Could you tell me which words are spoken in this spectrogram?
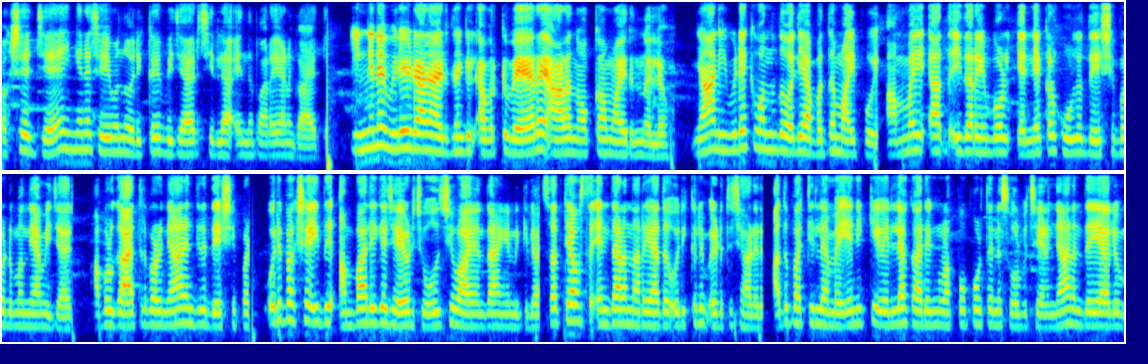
പക്ഷേ ജയ ഇങ്ങനെ ചെയ്യുമെന്ന് ഒരിക്കലും വിചാരിച്ചില്ല എന്ന് പറയാണ് ഗായത്രി. ഇങ്ങനെ വിലയിടാനായിരുന്നെങ്കിൽ അവർക്ക് വേറെ ആളെ നോക്കാമായിരുന്നല്ലോ. ഞാൻ ഇവിടേക്ക് വന്നത് വലിയ അബദ്ധമായി പോയി. അമ്മ ഇതറിയുമ്പോൾ എന്നേക്കാൾ കൂടുതൽ ദേഷ്യപ്പെടുമെന്ന് ഞാൻ വിചാരിച്ചു അപ്പോൾ ഗായത്രി പറഞ്ഞു ഞാൻ എന്തിനു ദേഷ്യപ്പെട്ടു? ഒരു പക്ഷേ ഇത് അമ്പാലിക ജയോട് ചോദിച്ചു വായെന്താണെങ്കിലും സത്യാവസ്ഥ എന്താണെന്ന് അറിയാതെ ഒരിക്കലും എടുത്തു ചാടരുത്. അത് പറ്റില്ല അമ്മ എനിക്ക് എല്ലാ കാര്യങ്ങളും അപ്പോൾ തന്നെ സോൾവ് ചെയ്യണം. ഞാൻ എന്തായാലും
